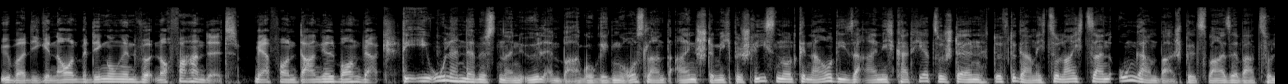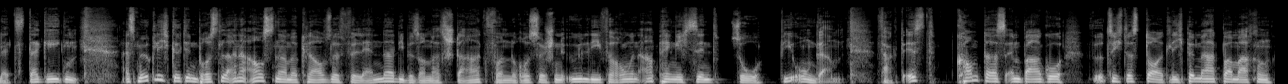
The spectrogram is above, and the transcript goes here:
Über die genauen Bedingungen wird noch verhandelt. Mehr von Daniel Bornberg. Die EU-Länder müssten ein Ölembargo gegen Russland einstimmig beschließen und genau diese Einigkeit herzustellen, dürfte gar nicht so leicht sein. Ungarn beispielsweise war zuletzt dagegen. Als möglich gilt in Brüssel eine Ausnahmeklausel für Länder, die besonders stark von russischen Öllieferungen abhängig sind so wie Ungarn. Fakt ist, kommt das Embargo, wird sich das deutlich bemerkbar machen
